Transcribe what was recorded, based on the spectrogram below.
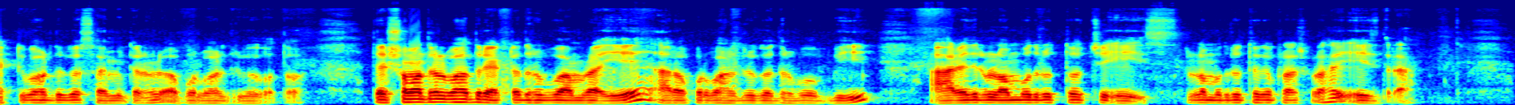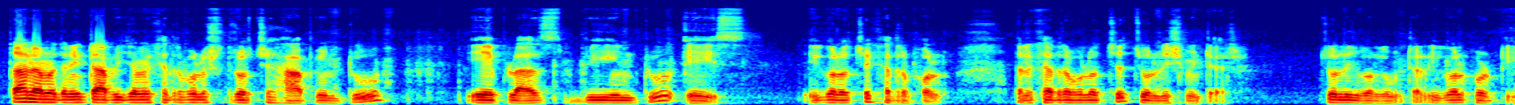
একটি বাহুর দৈর্ঘ্য ছয় মিটার হলে অপর বাহুর দৈর্ঘ্য কত? তাই সমান্তরাল বাহু দূরে একটা ধরবো আমরা এ, আর অপর বাহুর দৈর্ঘ্য ধরবো বি, আর এদের লম্ব দূরত্ব হচ্ছে এইচ, লম্ব দূরত্বকে প্রকাশ করা হয় এইচ দ্বারা। তাহলে আমরা জানি ট্রাপিজিয়ামের ক্ষেত্রফলের সূত্র হচ্ছে half into a plus b into h equal হচ্ছে ক্ষেত্রফল। তাহলে ক্ষেত্রফল হচ্ছে চল্লিশ মিটার, চল্লিশ বর্গ মিটার ইগল ফোরটি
